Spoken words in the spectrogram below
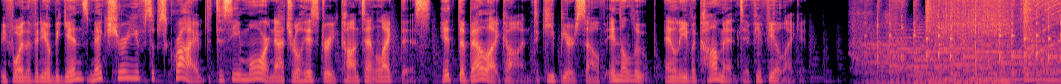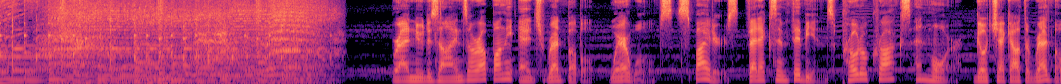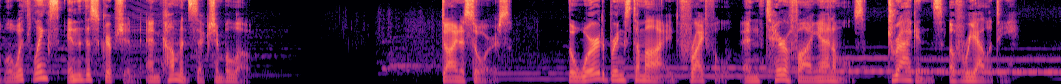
Before the video begins, make sure you've subscribed to see more natural history content like this. Hit the bell icon to keep yourself in the loop, and leave a comment if you feel like it. Brand new designs are up on the Edge Redbubble. Werewolves, spiders, FedEx amphibians, proto-crocs, and more. Go check out the Redbubble with links in the description and comment section below. Dinosaurs. The word brings to mind frightful and terrifying animals, dragons of reality.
